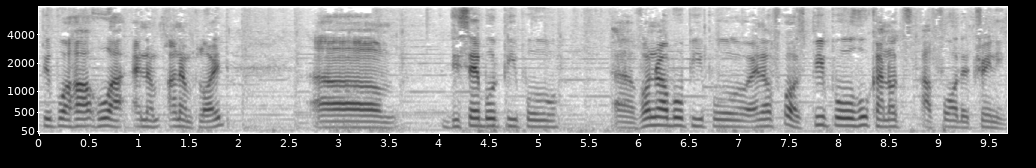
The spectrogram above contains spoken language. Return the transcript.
people who are un unemployed, um, disabled people, uh, vulnerable people, and of course, people who cannot afford the training.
